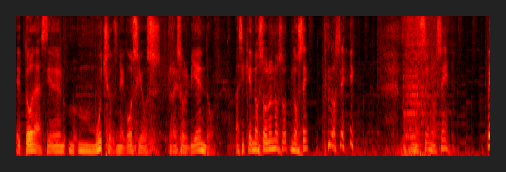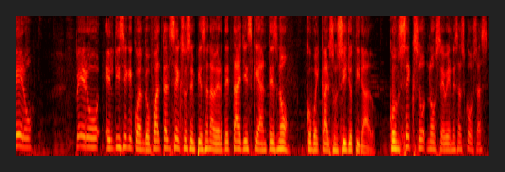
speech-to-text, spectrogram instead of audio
eh, todas tienen muchos negocios resolviendo. Así que no solo nosotros, no sé, no sé, no sé, no sé. Pero, pero él dice que cuando falta el sexo se empiezan a ver detalles que antes no, como el calzoncillo tirado. Con sexo no se ven esas cosas,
